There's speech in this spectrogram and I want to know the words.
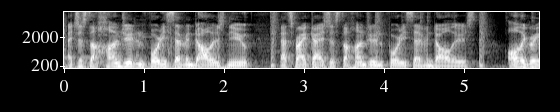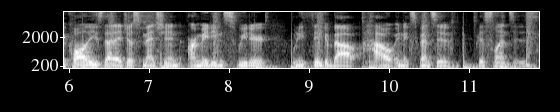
At just $147 new, that's right guys, just $147. All the great qualities that I just mentioned are made even sweeter when you think about how inexpensive this lens is.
